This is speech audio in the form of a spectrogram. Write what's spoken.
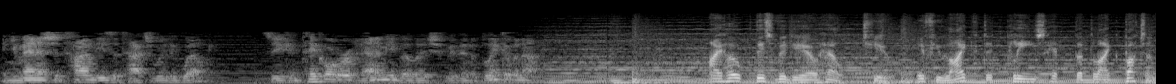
and you manage to time these attacks really well, so you can take over an enemy village within a blink of an eye. I hope this video helped you. If you liked it please hit that like button.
